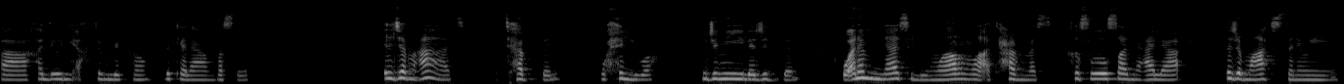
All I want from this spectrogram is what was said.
فخلوني أختم لكم بكلام بسيط. الجمعات تهبل وحلوة وجميلة جدا وأنا من الناس اللي مرة أتحمس خصوصا على التجمعات السنوية.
